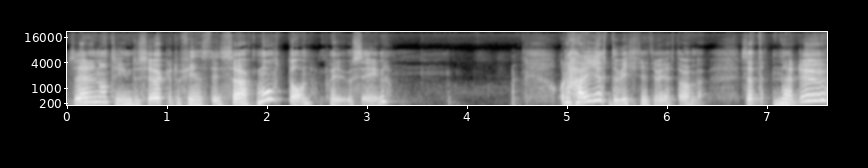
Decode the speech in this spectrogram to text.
så är det någonting du söker då finns det i sökmotorn på Usein. Och det här är jätteviktigt att veta om det. Så att när du,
